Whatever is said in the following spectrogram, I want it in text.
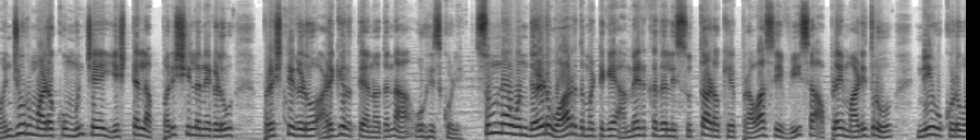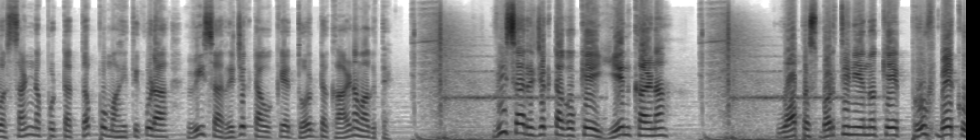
ಮಂಜೂರು ಮಾಡೋಕ್ಕೂ ಮುಂಚೆ ಎಷ್ಟೆಲ್ಲ ಪರಿಶೀಲನೆಗಳು, ಪ್ರಶ್ನೆಗಳು ಅಡಗಿರುತ್ತೆ ಅನ್ನೋದನ್ನು ಊಹಿಸ್ಕೊಳ್ಳಿ. ಸುಮ್ಮನೆ ಒಂದೆರಡು ವಾರದ ಮಟ್ಟಿಗೆ ಅಮೆರಿಕದಲ್ಲಿ ಸುತ್ತಾಡೋಕೆ ಪ್ರವಾಸಿ ವೀಸಾ ಅಪ್ಲೈ ಮಾಡಿದರೂ ನೀವು ಕೊಡುವ ಸಣ್ಣ ಪುಟ್ಟ ತಪ್ಪು ಮಾಹಿತಿ ಕೂಡ ವೀಸಾ ರಿಜೆಕ್ಟ್ ಆಗೋಕ್ಕೆ ದೊಡ್ಡ ಕಾರಣವಾಗುತ್ತೆ. ವೀಸಾ ರಿಜೆಕ್ಟ್ ಆಗೋಕ್ಕೆ ಏನು ಕಾರಣ? ವಾಪಸ್ ಬರ್ತೀನಿ ಅನ್ನೋಕ್ಕೆ ಪ್ರೂಫ್ ಬೇಕು.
